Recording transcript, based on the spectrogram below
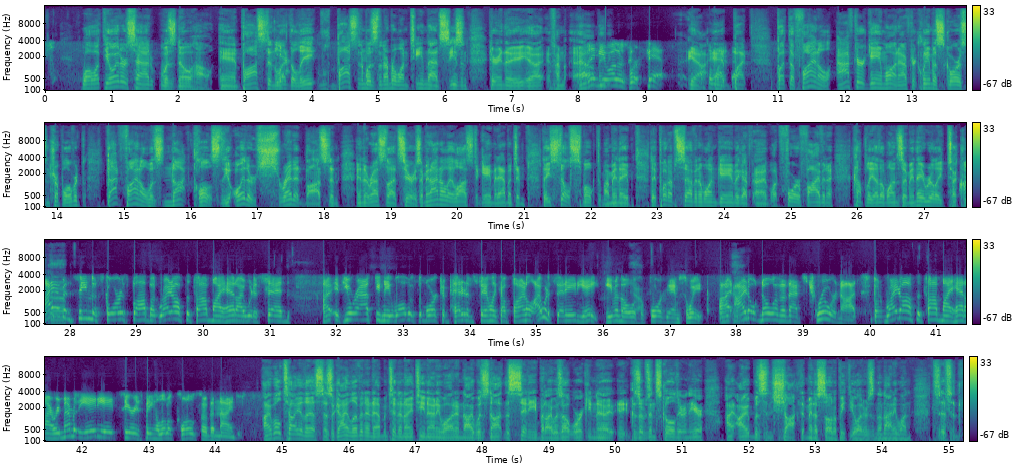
Well, what the Oilers had was know-how, and Boston yeah. led the league. Boston was the number one team that season during the. Uh, if I'm, I think the Oilers were fifth yeah, and, like but but the final after game one, after Klima scores and triple over, that final was not close. The Oilers shredded Boston in the rest of that series. I mean, I know they lost a game at Edmonton, they still smoked them. I mean, they they put up seven in one game. They got uh, what four or five in a couple of other ones. I mean, they really took. Uh, I haven't seen the scores, Bob, but right off the top of my head, I would have said I, if you were asking me what was the more competitive Stanley Cup final, I would have said 88, even though it was Yeah. a four game sweep. I, mm-hmm. I don't know whether that's true or not, but right off the top of my head, I remember the 88 series being a little closer than 90. I will tell you this: as a guy living in Edmonton in 1991, and I was not in the city, but I was out working uh, because I was in school during the year. I, I was in shock that Minnesota beat the Oilers in the '91.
